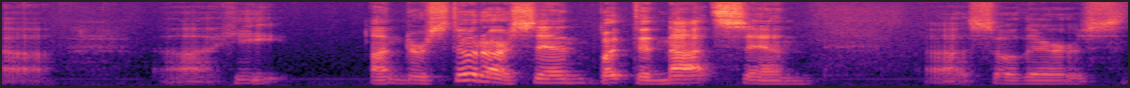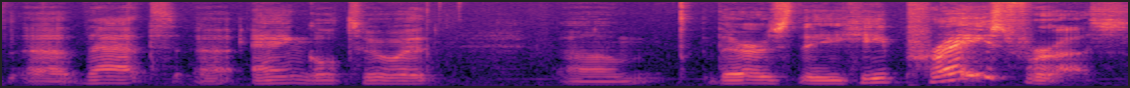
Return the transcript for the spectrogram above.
uh, uh he understood our sin but did not sin. Uh, so there's uh, that angle to it. Um, there's the he prays for us.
